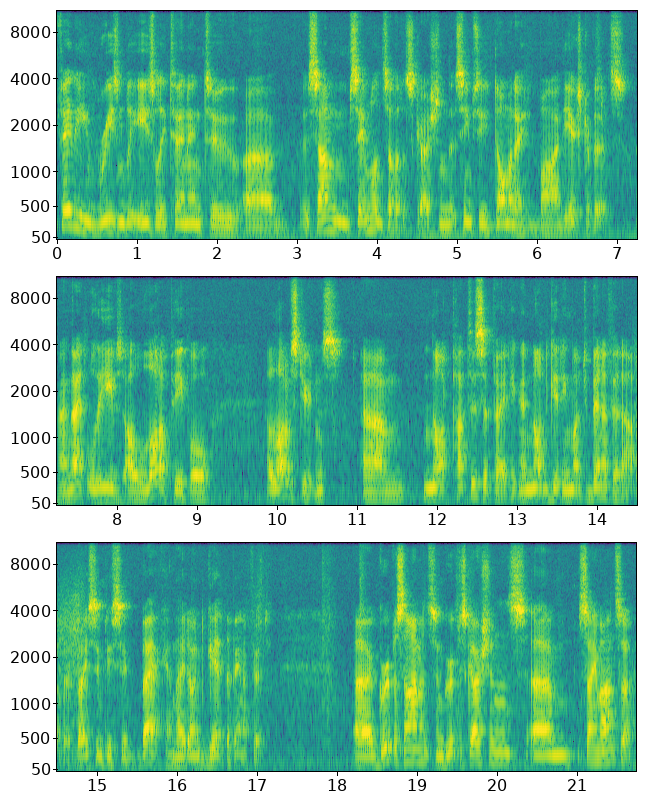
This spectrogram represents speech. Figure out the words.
fairly reasonably easily turn into uh, some semblance of a discussion that seems to be dominated by the extroverts. And that leaves a lot of people, a lot of students, um, not participating and not getting much benefit out of it. They simply sit back and they don't get the benefit. Uh, group assignments and group discussions, um, same answer.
